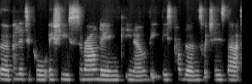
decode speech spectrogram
the political issues surrounding, you know, the, these problems, which is that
